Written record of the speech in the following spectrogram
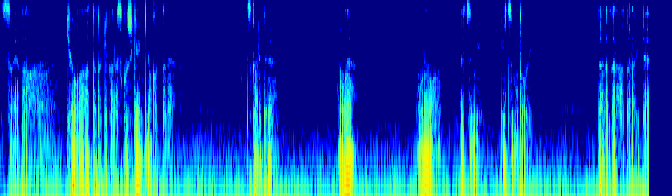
そういえば、今日は会った時から少し元気なかった。疲れてる俺？俺は別にいつも通り、だらだら働いて、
